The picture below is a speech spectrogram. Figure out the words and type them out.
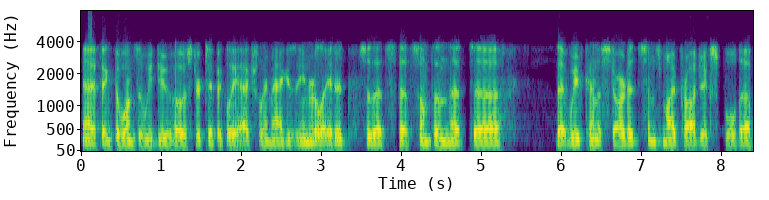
And I think the ones that we do host are typically actually magazine related. So that's that's something that uh, that we've kind of started since my project spooled up.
